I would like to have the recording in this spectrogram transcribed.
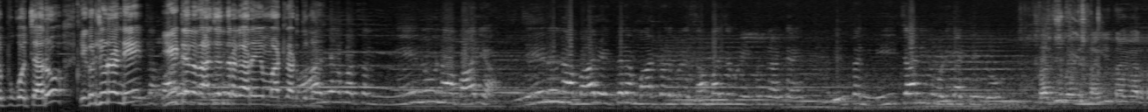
చెప్పుకొచ్చారు. ఇక్కడ చూడండి ఈటెల రాజేంద్ర గారు ఏం మాట్లాడుతున్నారు? నేను నా భార్య నేను నా భార్య ఇద్దరం మాట్లాడుకునే సంభాషణ ఏంటంటే ఇంత నీచానికి ఒడిగట్టిండు గారు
